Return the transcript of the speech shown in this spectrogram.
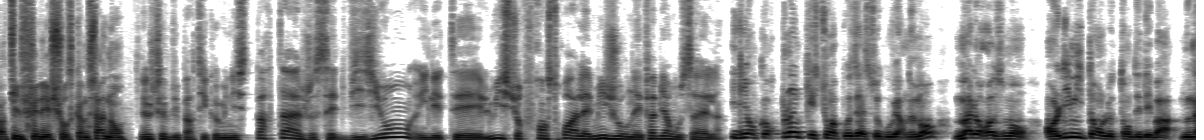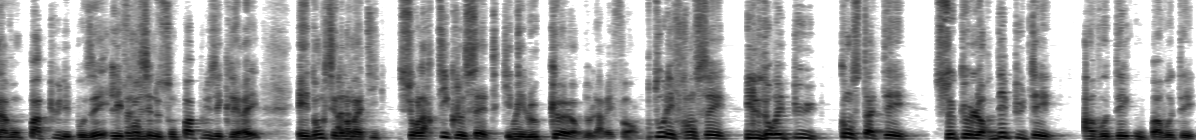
Quand il fait des choses comme ça, non. Le chef du Parti communiste partage cette vision. Il était, lui, sur France 3 à la mi-journée. Fabien Roussel. Il y a encore plein de questions à poser à ce gouvernement. Malheureusement, en limitant le temps des débats, nous n'avons pas pu les poser. Les Français ne sont pas plus éclairés. Et donc, c'est dramatique. Sur l'article 7, qui était le cœur de la réforme, tous les Français, ils auraient pu constater ce que leur député a voté ou pas voté.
